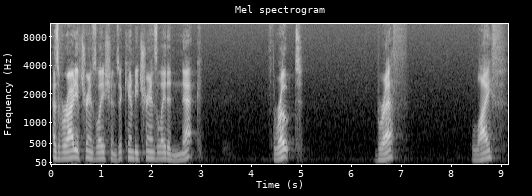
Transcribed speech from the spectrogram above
has a variety of translations. It can be translated neck, throat, breath, life,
